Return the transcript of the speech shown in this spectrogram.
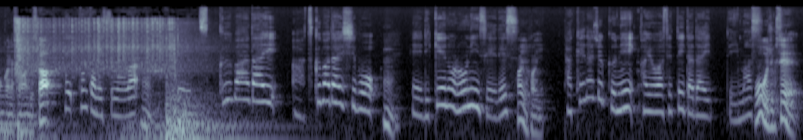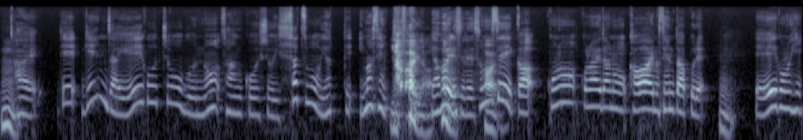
今回の質問ですか？はい、今回の質問は、うん、えー、筑波大あ筑波大志望、うん、えー、理系の浪人生です。はいはい。武田塾に通わせていただいています。おお、塾生。うん、はい。で現在英語長文の参考書一冊もやっていません。やばいな。やばいですね。そのせいか、はい、このこの間の河合のセンタープレ、うん、えー、英語の筆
